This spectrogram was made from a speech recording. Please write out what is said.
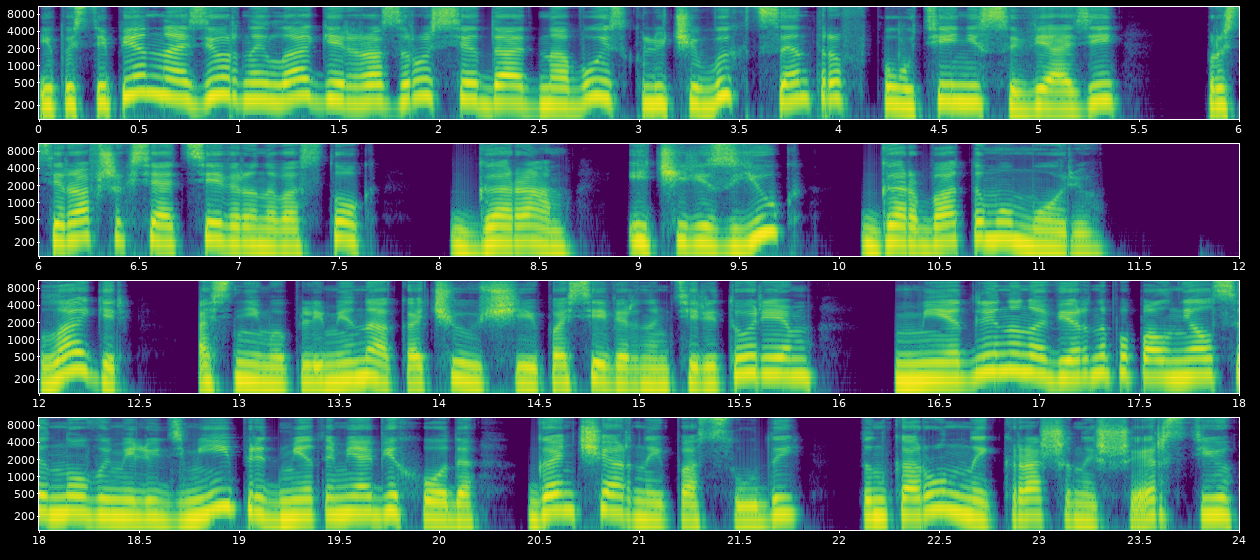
и постепенно озерный лагерь разросся до одного из ключевых центров в паутине связей, простиравшихся от севера на восток, к горам, и через юг к Горбатому морю. Лагерь, а с ним и племена, кочующие по северным территориям, медленно, но верно пополнялся новыми людьми и предметами обихода, гончарной посудой, тонкорунной крашеной шерстью,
